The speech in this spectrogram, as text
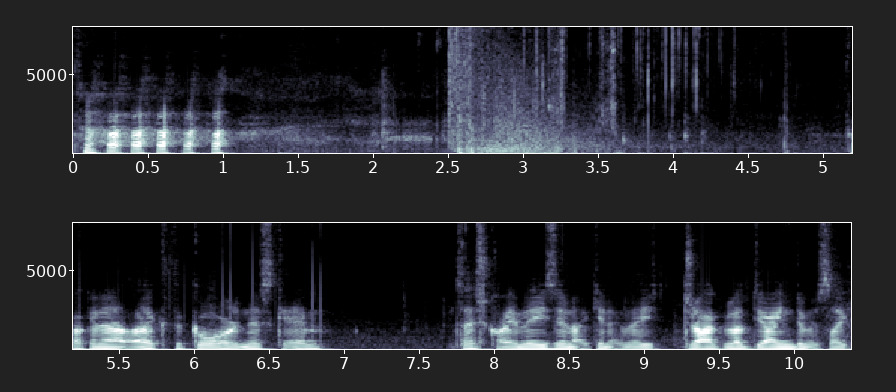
Fucking hell, I like the gore in this game. It's actually quite amazing, like, you know, they drag blood behind them, it's like...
